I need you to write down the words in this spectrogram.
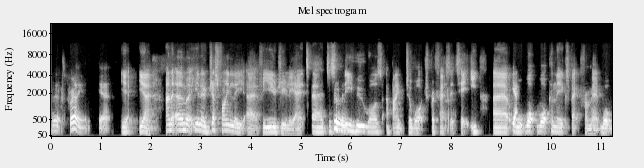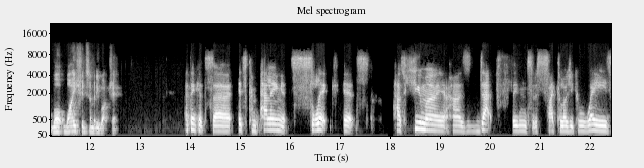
It's brilliant. Yeah. Yeah yeah. And um you know just finally uh, for you juliet uh, to somebody mm. who was about to watch professor t uh, yeah. what what can they expect from it? What what why should somebody watch it? I think it's uh it's compelling it's slick it's has humor it has depth in sort of psychological ways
